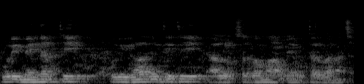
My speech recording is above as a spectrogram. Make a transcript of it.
પૂરી મહેનતથી, પૂરી રણનીતિથી આ લોકસભામાં અમે ઉતરવાના છે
